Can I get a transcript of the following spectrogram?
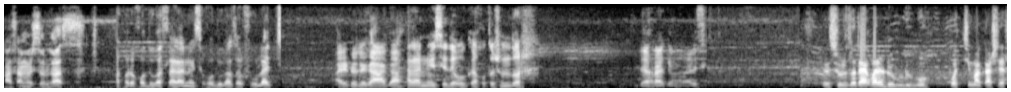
কাঁচা মরিচের গাছ। তারপরে কদু গাছ লাগানো হয়েছে। কদু গাছের ফুল আছে আর এটা হলে আগা লাগানো হয়েছে দেখো কত সুন্দর। দেখা ক্যামেরা সূর্যটা একবারে ডুবু ডুবু পশ্চিম আকাশের।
